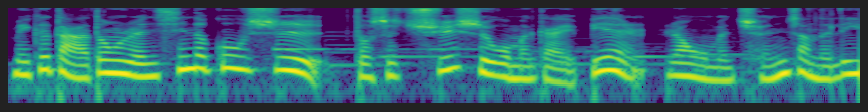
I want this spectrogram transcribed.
每个打动人心的故事，都是驱使我们改变、让我们成长的力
